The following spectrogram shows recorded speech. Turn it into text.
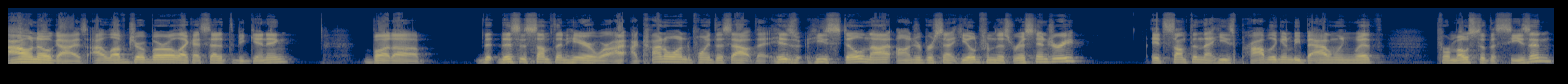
I don't know, guys. I love Joe Burrow, like I said at the beginning, but uh, th- this is something here where I, I kind of wanted to point this out that his he's still not 100% healed from this wrist injury. It's something that he's probably going to be battling with for most of the season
